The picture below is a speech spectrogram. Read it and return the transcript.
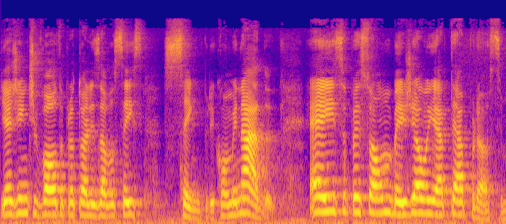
E a gente volta para atualizar vocês sempre, combinado? É isso, pessoal. Um beijão e até a próxima.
